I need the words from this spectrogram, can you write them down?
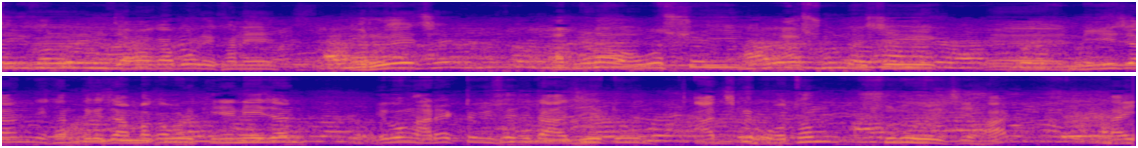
সেই ধরনেরই জামা কাপড় এখানে রয়েছে। আপনারা অবশ্যই আসুন, এসে নিয়ে যান, এখান থেকে জামা কাপড় কিনে নিয়ে যান। এবং আরেকটা বিষয় যেটা যেহেতু আজকে প্রথম শুরু হয়েছে হাট, তাই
